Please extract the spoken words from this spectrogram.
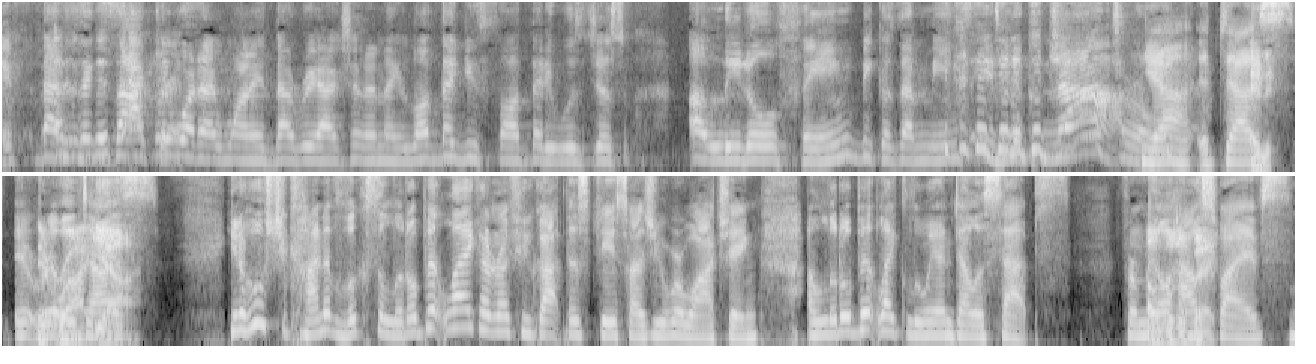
life. That is exactly what I wanted. That reaction, and I love that you thought that it was just a little thing because that means Because they it did a looks good job. natural. Yeah, it does. And It, it- it really yeah. does. You know who she kind of looks a little bit like? I don't know if you got this, Jason, as you were watching. A little bit like Luann de Lesseps from A Real bit. Housewives. A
